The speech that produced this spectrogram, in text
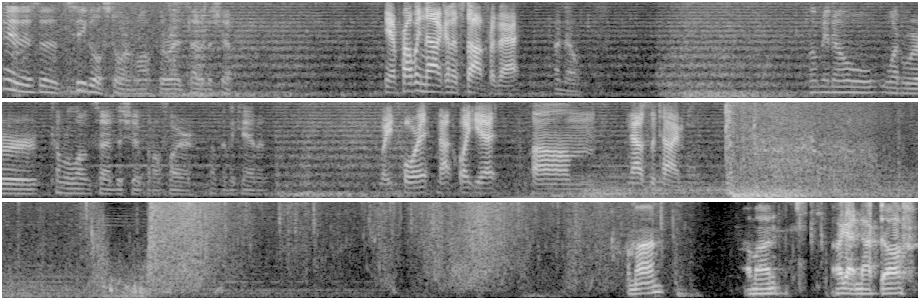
Hey, there's a seagull storm off the right side of the ship. Yeah, probably not gonna stop for that. I know. Let me know when we're coming alongside the ship and I'll fire up in the cannon. Wait for it. Not quite yet. Um, now's the time. Come on. I'm on. I got knocked off.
